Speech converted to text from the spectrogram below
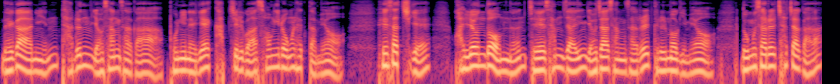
내가 아닌 다른 여상사가 본인에게 갑질과 성희롱을 했다며 회사 측에 관련도 없는 제3자인 여자 상사를 들먹이며 노무사를 찾아가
